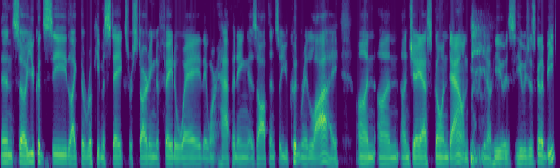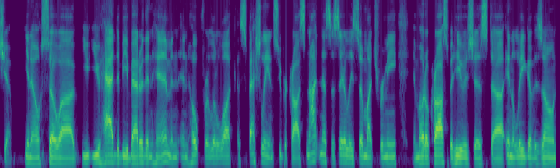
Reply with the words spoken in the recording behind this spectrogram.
and so you could see like the rookie mistakes were starting to fade away; they weren't happening as often, so you couldn't rely on on on JS going down. You know, he was he was just going to beat you. You know, so uh, you you had to be better than him and and hope for a little luck, especially in Supercross. Not necessarily so much for me in motocross, but he was just uh, in a league of his own.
